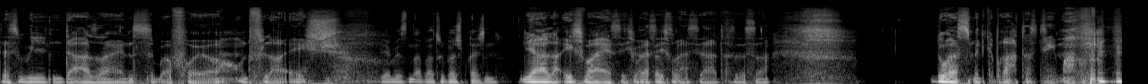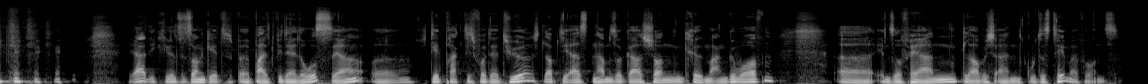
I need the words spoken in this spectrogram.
des wilden Daseins über Feuer und Fleisch. Wir müssen aber drüber sprechen. Ja, ich weiß, ich weiß, ich weiß, ja, das ist. Äh, du hast mitgebracht das Thema. ja, die Grillsaison geht äh, bald wieder los, ja. Äh, steht praktisch vor der Tür. Ich glaube, die ersten haben sogar schon einen Grill mal angeworfen. Insofern, glaube ich, ein gutes Thema für uns.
